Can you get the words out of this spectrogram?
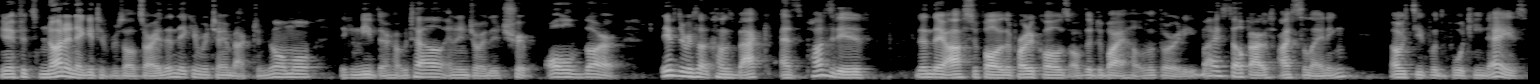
you know if it's not a negative result, sorry, then they can return back to normal. They can leave their hotel and enjoy their trip. Although, if the result comes back as positive, then they're asked to follow the protocols of the Dubai Health Authority by self isolating, obviously for the 14 days.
